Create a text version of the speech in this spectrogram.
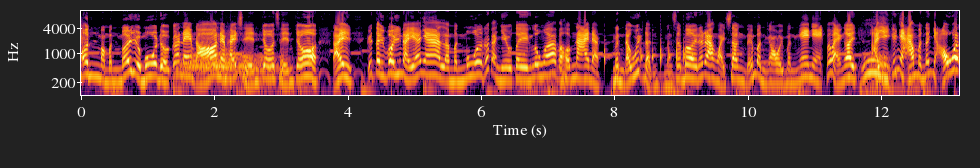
100 inch mà mình mới vừa mua được á anh em. Đó anh em thấy xịn chưa? Xịn chưa? Đây cái tivi này á nha là mình mua rất là nhiều tiền luôn á. Và hôm nay nè mình đã quyết định mình sẽ bơi nó ra ngoài sân để mình ngồi mình nghe nhạc mấy bạn ơi. Tại vì cái nhà của mình nó nhỏ quá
